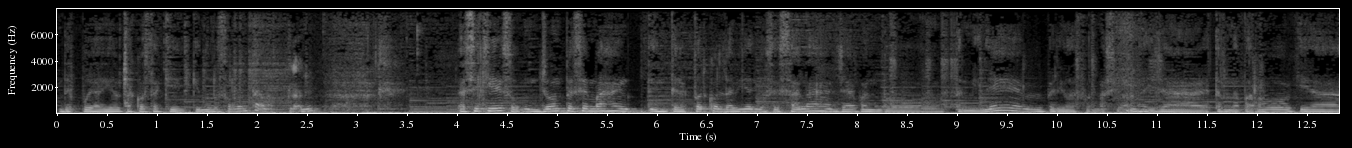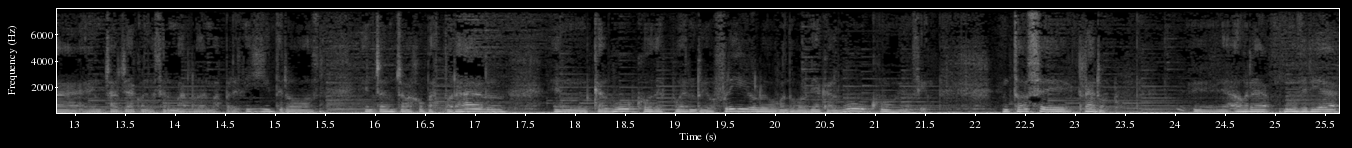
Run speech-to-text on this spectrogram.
después había otras cosas que, que no lo solventaban Claro. Así que eso, yo empecé más a in- interactuar con la vida diocesana ya cuando terminé el periodo de formación. Ahí ya estar en una parroquia, entrar ya a conocer más los demás presbíteros, entrar en un trabajo pastoral en Calbuco, después en Río Frío, luego cuando volví a Calbuco, en fin. Entonces, claro, eh, ahora uno diría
